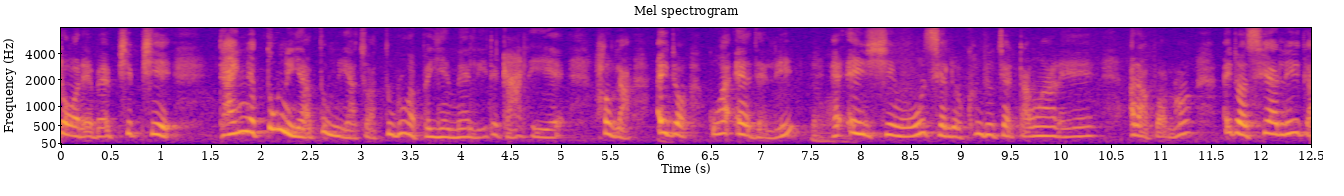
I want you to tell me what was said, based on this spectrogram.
တော်တယ်ပဲဖြစ်ဖြစ် ဒိုင်းနဲ့သူ့နေရသူ့နေရဆိုတာသူတို့ကဘယင်မဲလေတကားလေးရဲ့ဟုတ်လားအဲ့တော့ကိုကဧည့်တယ်လေအဲအိမ်ရှင်ကိုဆရာလို့ခွင့်ပြုချက်တောင်းရတယ်အဲ့ဒါပေါ့နော်အဲ့တော့ဆရာလေးက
